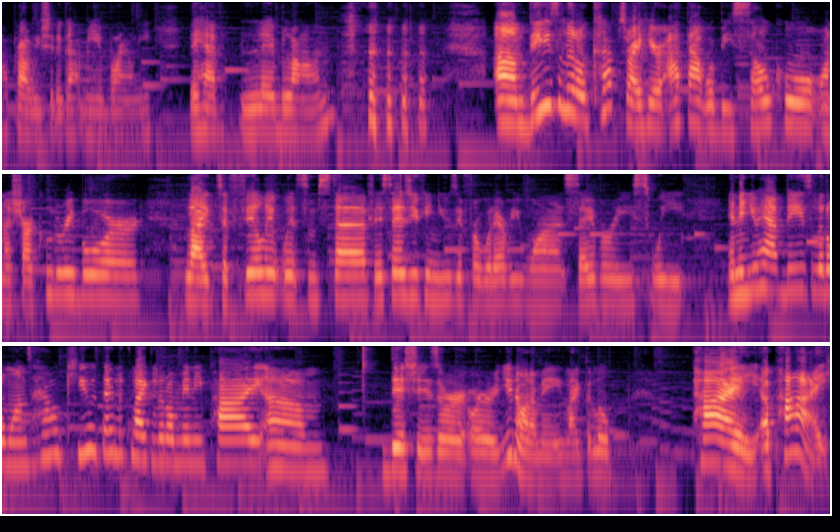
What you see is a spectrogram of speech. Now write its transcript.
I probably should have got me a brownie. They have Le Blonde. um, these little cups right here, I thought would be so cool on a charcuterie board. Like to fill it with some stuff. It says you can use it for whatever you want, savory, sweet. And then you have these little ones. How cute. They look like little mini pie um, dishes or or you know what I mean, like the little pie, a pie.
